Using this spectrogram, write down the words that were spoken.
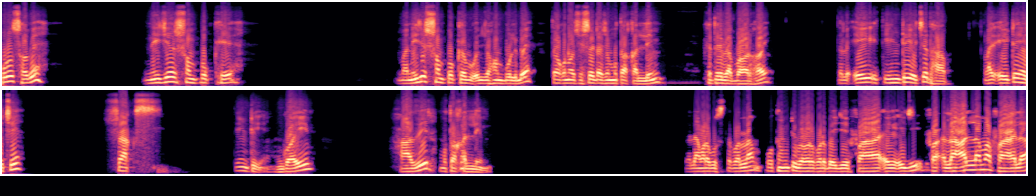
পুরুষ হবে নিজের সম্পর্কে, বা নিজের সম্পর্কে যখন বলবে, তখন হচ্ছে সেটা হচ্ছে মোতাকাল্লিম ক্ষেত্রে ব্যবহার হয়। তাহলে এই তিনটি হচ্ছে ধাপ। আর এইটাই হচ্ছে শাকস তিনটি, গয়েব, হাজির, মোতাকাল্লিম। তাহলে আমরা বুঝতে পারলাম, প্রথমটি ব্যবহার করবে এই যে ফা, এই যে লা আল্লামা ফাআলা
